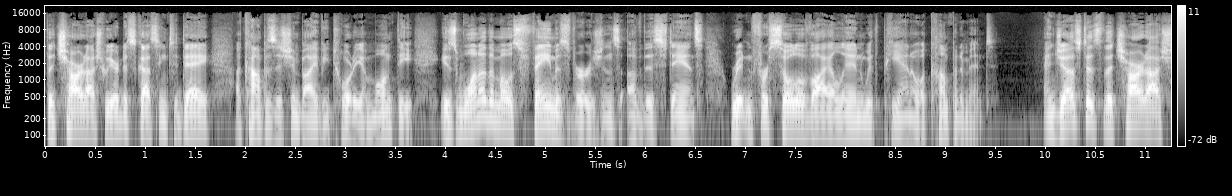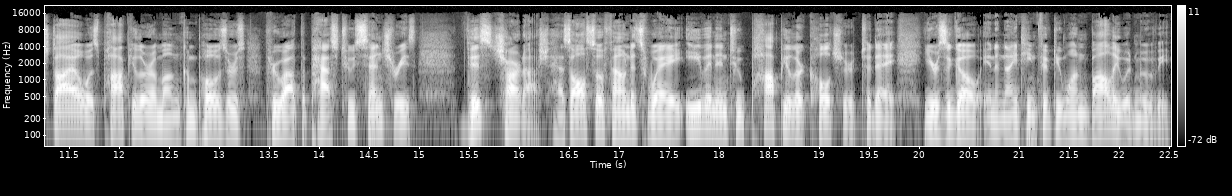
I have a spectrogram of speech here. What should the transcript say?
The Csárdás we are discussing today, a composition by Vittorio Monti, is one of the most famous versions of this dance written for solo violin with piano accompaniment. And just as the Csárdás style was popular among composers throughout the past two centuries, this Csárdás has also found its way even into popular culture today. Years ago, in a 1951 Bollywood movie,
